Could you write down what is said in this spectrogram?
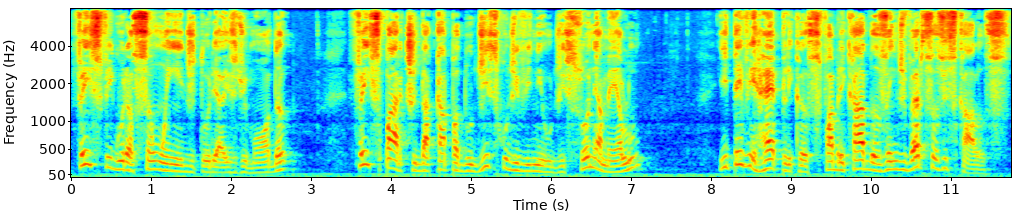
Fez figuração em editoriais de moda, fez parte da capa do disco de vinil de Sônia Mello e teve réplicas fabricadas em diversas escalas.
